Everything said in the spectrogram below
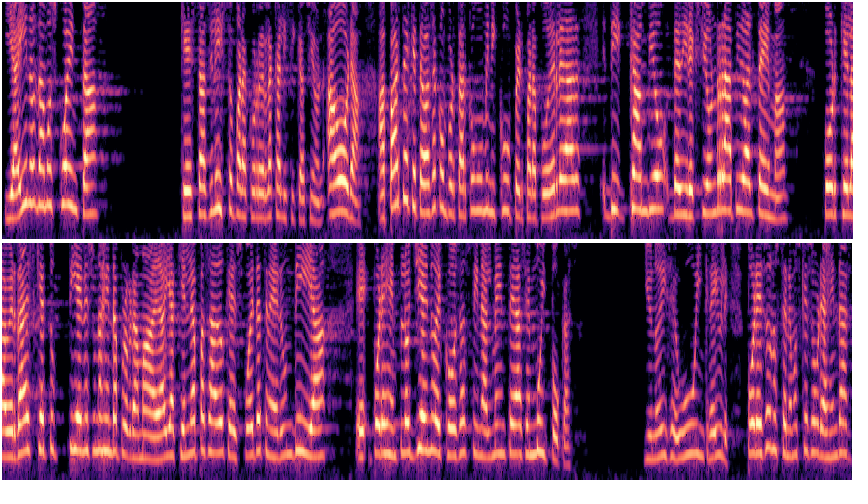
Y ahí nos damos cuenta que estás listo para correr la calificación. Ahora, aparte de que te vas a comportar como un Mini Cooper para poderle dar cambio de dirección rápido al tema, porque la verdad es que tú tienes una agenda programada y a quién le ha pasado que después de tener un día, eh, por ejemplo, lleno de cosas, finalmente hace muy pocas. Y uno dice, uy, increíble. Por eso nos tenemos que sobreagendar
